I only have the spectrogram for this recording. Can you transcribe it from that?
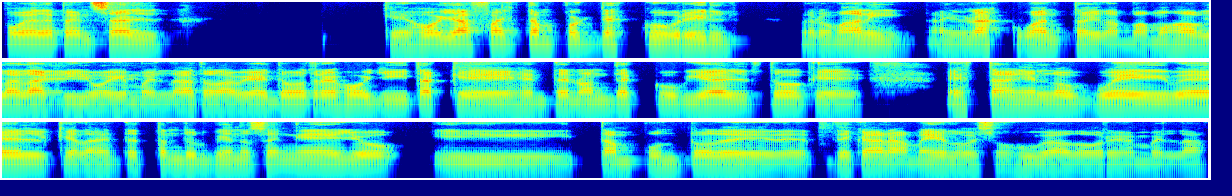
puede pensar qué joyas faltan por descubrir. Pero, Manny, hay unas cuantas y las vamos a hablar aquí hoy, en verdad. eh, Todavía hay dos o tres joyitas que gente no han descubierto, que están en los waivers, que la gente está durmiéndose en ellos y están a punto de, de, de caramelo esos jugadores, en verdad.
